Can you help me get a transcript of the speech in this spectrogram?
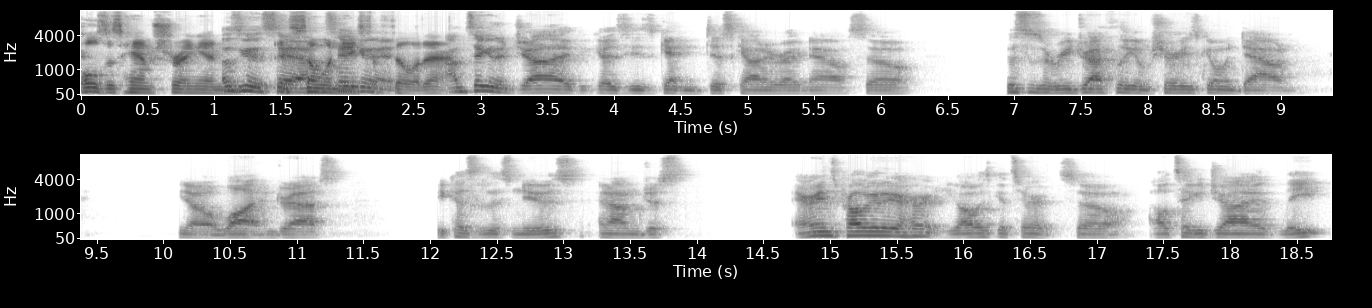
pulls his hamstring and, I was gonna say, and someone needs to taking it- fill it in. I'm taking Ajayi because he's getting discounted right now. So this is a redraft league. I'm sure he's going down, you know, a lot in drafts because of this news. And I'm just, Arian's probably gonna get hurt. He always gets hurt. So I'll take Ajayi late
